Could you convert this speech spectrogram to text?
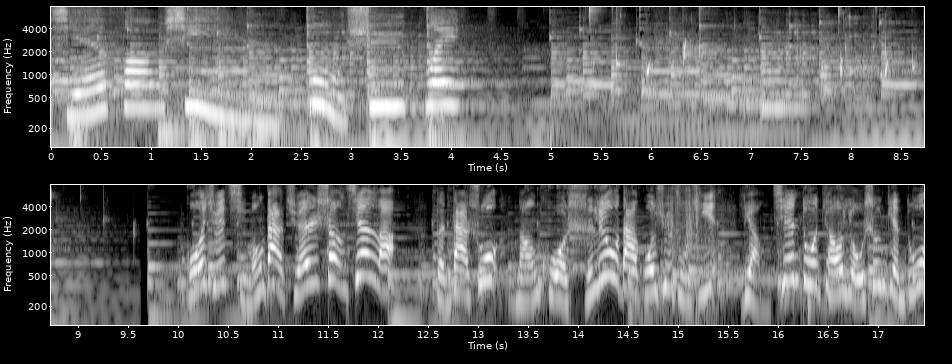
斜风细雨不须归。国学启蒙大全上线了！本大书囊括十六大国学主题，两千多条有声点读。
